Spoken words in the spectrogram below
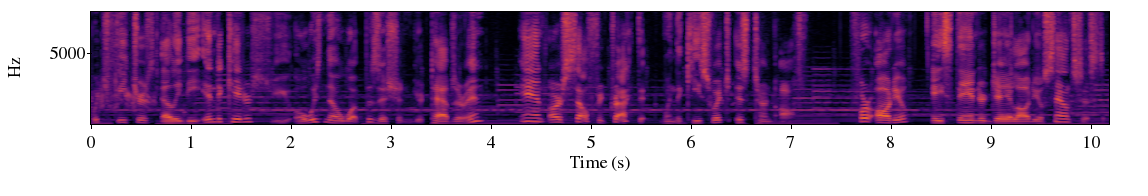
which features LED indicators so you always know what position your tabs are in and are self-retracted when the key switch is turned off. For audio, a standard JL Audio sound system.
